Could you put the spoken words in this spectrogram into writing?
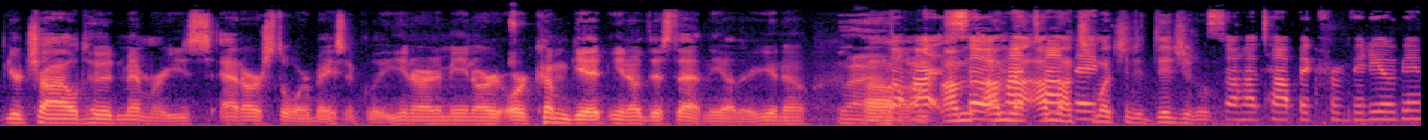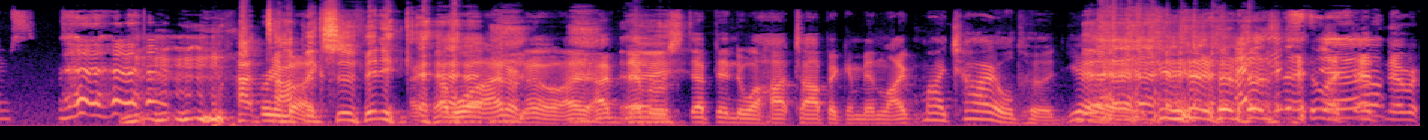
your childhood memories at our store," basically. You know what I mean? Or or come get you know this, that, and the other. You know. Right. Uh, So hot- I'm, so I'm not. hot I'm not too much into digital. So hot topic for video games. Hot Pretty topics of video. I- well, I don't know. I, I've never Hey. stepped into a hot topic and been like, "My childhood." Yeah, used like to. I've never.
